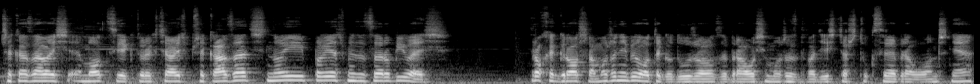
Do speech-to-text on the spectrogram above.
Przekazałeś emocje, które chciałeś przekazać, no i powiedzmy, że zarobiłeś trochę grosza. Może nie było tego dużo, zebrało się może z 20 sztuk srebra łącznie.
